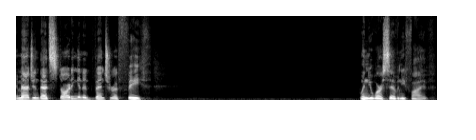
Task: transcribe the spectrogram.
Imagine that starting an adventure of faith when you are 75.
